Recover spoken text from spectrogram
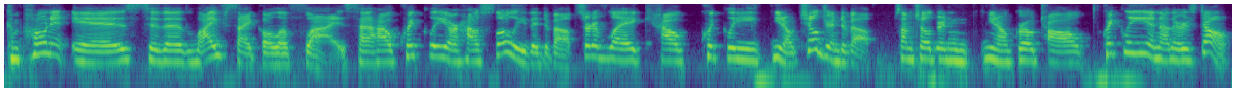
component is to the life cycle of flies, so how quickly or how slowly they develop, sort of like how quickly, you know, children develop. Some children, you know, grow tall quickly and others don't.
